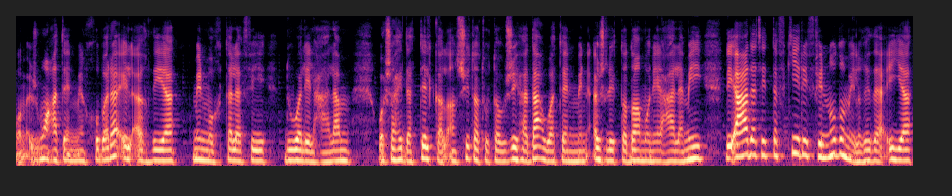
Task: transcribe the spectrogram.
ومجموعة من خبراء الأغذية من مختلف دول العالم وشهدت تلك الأنشطة توجيه دعوة من أجل التضامن العالمي لإعادة التفكير في النظم الغذائية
